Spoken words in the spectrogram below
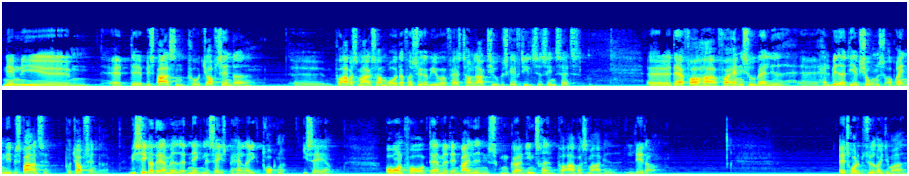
nemlig øh, at øh, besparelsen på jobcentret øh, på arbejdsmarkedsområdet, der forsøger vi jo at fastholde en aktiv beskæftigelsesindsats. Øh, derfor har forhandlingsudvalget øh, halveret direktionens oprindelige besparelse på jobcentret. Vi sikrer dermed, at den enkelte sagsbehandler ikke drukner i sager. Borgeren får dermed den vejledning, som gør en indtræden på arbejdsmarkedet lettere. Jeg tror, det betyder rigtig meget.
